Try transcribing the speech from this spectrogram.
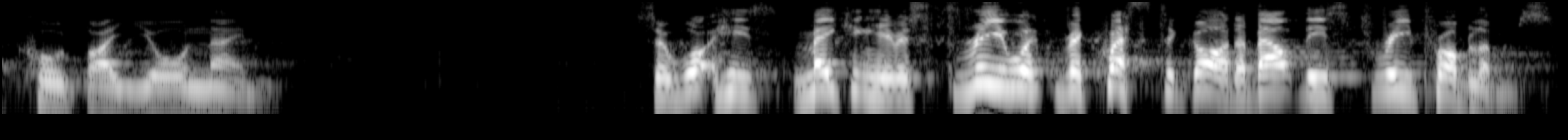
called by your name. So, what he's making here is three requests to God about these three problems.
